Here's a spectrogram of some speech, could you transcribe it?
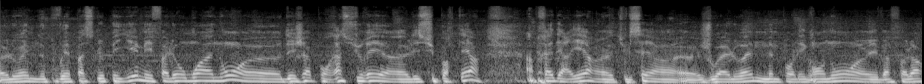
oui. l'OM ne pouvait pas se le payer, mais il fallait au moins un nom déjà pour rassurer les supporters. Après, derrière, tu le sais, hein, jouer à l'OM, même pour les grands noms, il va falloir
